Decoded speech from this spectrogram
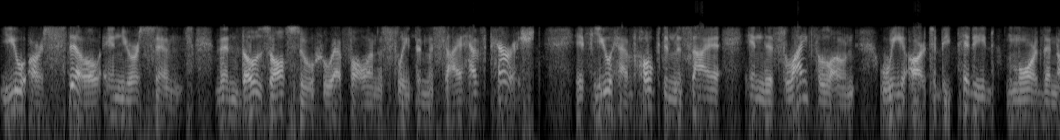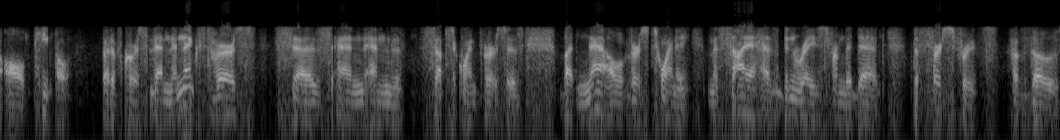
You are still in your sins. Then those also who have fallen asleep in Messiah have perished. If you have hoped in Messiah in this life alone, we are to be pitied more than all people. But of course, then the next verse says, and and the subsequent verses. But now, verse 20, Messiah has been raised from the dead, the first fruits of those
